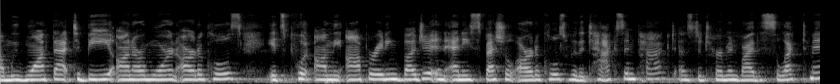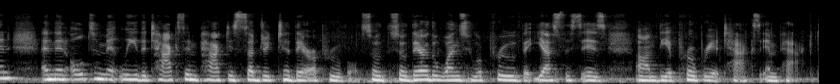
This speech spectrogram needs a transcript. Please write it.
Um, we want that to be on our warrant articles. It's put on the operating budget and any special articles with a tax impact as determined by the selectmen. And then ultimately, the tax impact is subject to their approval. So, so they're the ones who approve that, yes, this is um, the appropriate tax impact.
